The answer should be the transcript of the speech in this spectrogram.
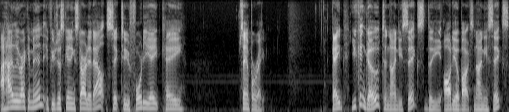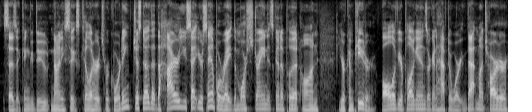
I highly recommend if you're just getting started out, stick to 48K sample rate. Okay, you can go to 96. The Audio Box 96 says it can do 96 kilohertz recording. Just know that the higher you set your sample rate, the more strain it's going to put on your computer. All of your plugins are going to have to work that much harder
